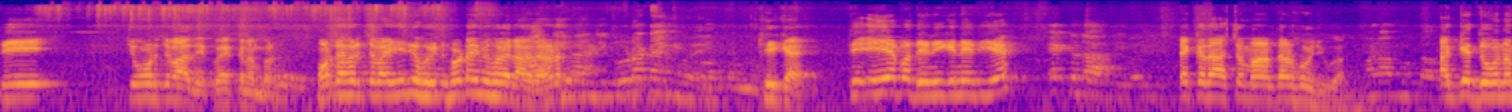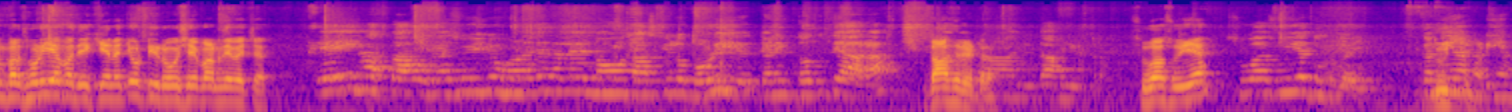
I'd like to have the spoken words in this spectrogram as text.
ਤੇ ਚੋਣ ਚਵਾ ਦੇਖੋ ਇੱਕ ਨੰਬਰ ਹੁਣ ਤਾਂ ਫਿਰ ਚਵਾਈ ਇਹਦੀ ਹੋਈ ਨੂੰ ਥੋੜਾ ਟਾਈਮ ਹੀ ਹੋਇਆ ਲੱਗਦਾ ਹਨਾ? ਹਾਂਜੀ ਥੋੜਾ ਟਾਈਮ ਹੀ ਹੋਇਆ ਜੀ। ਠੀਕ ਹੈ। ਤੇ ਇਹ ਆਪਾਂ ਦੇਣੀ ਕਿੰਨੇ ਦੀ ਹੈ? ਇੱਕ ਦਸ ਦੀ। ਬਾਈ ਇੱਕ 10 ਚੋਂ ਮਾਨਦਾਨ ਹੋ ਜਾਊਗਾ। ਮਾੜਾ ਮੋਟਾ। ਅੱਗੇ ਦੋ ਨੰਬਰ ਥੋੜੀ ਆਪਾਂ ਦੇਖੀਏ ਨਾ ਝੋਟੀ ਰੋਸ਼ੇ ਬਣ ਦੇ ਵਿੱਚ। ਇਹ ਹੀ ਹਫਤਾ ਹੋ ਗਿਆ ਸੂਈ ਨੂੰ ਹੁਣ ਇਹਦੇ ਥੱਲੇ 9-10 ਕਿਲੋ ਬੋਲੀ ਜਾਨੀ ਦੁੱਧ ਤਿਆਰ ਆ। 10 ਲੀਟਰ। ਹਾਂਜੀ 10 ਲੀਟਰ। ਸੂਆ ਸੂਈ ਹੈ ਸੂਆ ਸੂਈ ਹੈ ਦੂਜਾ ਜੀ ਕੰਨੀਆਂ ਦੂਜੀ। ਖੜੀਆਂ।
